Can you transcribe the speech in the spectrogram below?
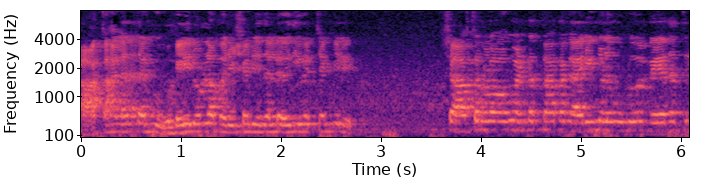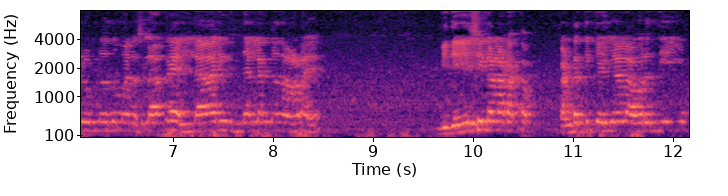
ആ കാലത്തെ ഗുഹയിലുള്ള മനുഷ്യർ ഇതെല്ലാം എഴുതി വെച്ചെങ്കിൽ ശാസ്ത്രലോകം കണ്ടെത്താത്ത കാര്യങ്ങൾ മുഴുവൻ വേദത്തിലുണ്ടെന്ന് മനസ്സിലാക്കുക എല്ലാവരും ഇന്നല്ലെങ്കിൽ നാളെ വിദേശികളടക്കം അവർ എന്ത് ചെയ്യും?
